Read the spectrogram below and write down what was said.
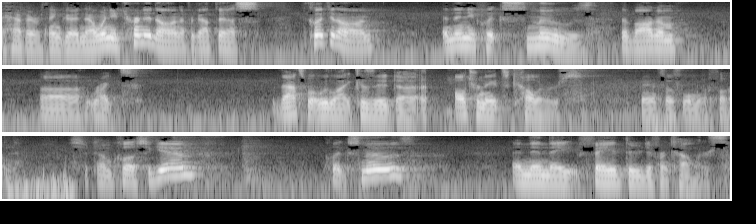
have everything good. Now, when you turn it on, I forgot this, click it on, and then you click smooth, the bottom uh, right. That's what we like because it uh, alternates colors. And so it's a little more fun. So come close again, click smooth, and then they fade through different colors.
